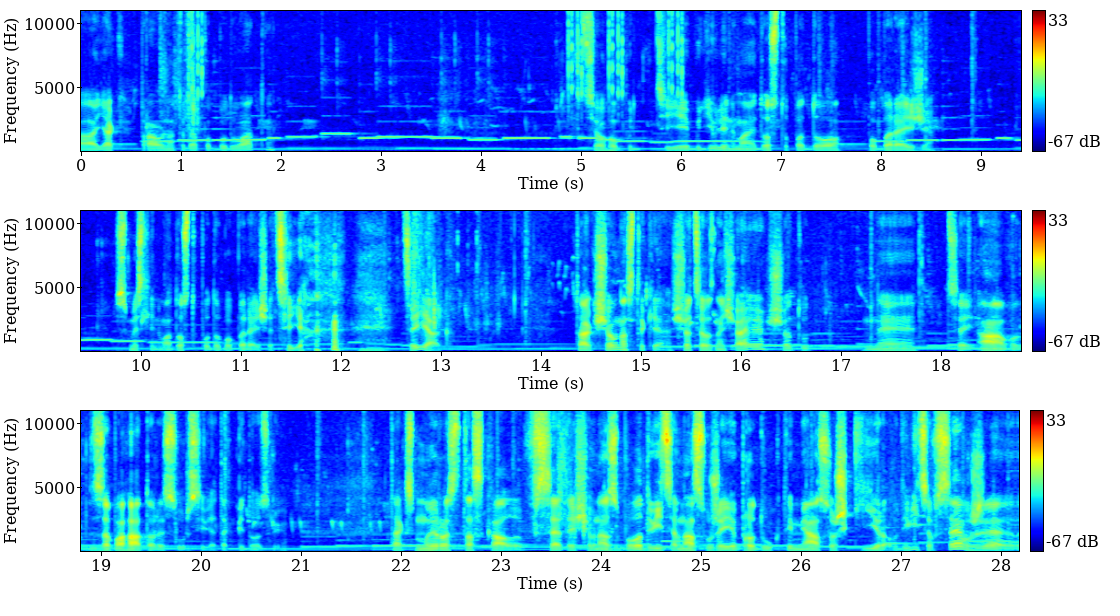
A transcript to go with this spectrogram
А як правильно тебе побудувати? Цього цієї будівлі немає доступу до побережжя. В смислі немає доступу до побережжя. Це я. Це як? Так, що в нас таке? Що це означає? Що тут не цей. А, забагато ресурсів, я так підозрюю. Так, ми розтаскали все те, що в нас було. Дивіться, в нас вже є продукти, м'ясо, шкіра. Дивіться, все вже,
